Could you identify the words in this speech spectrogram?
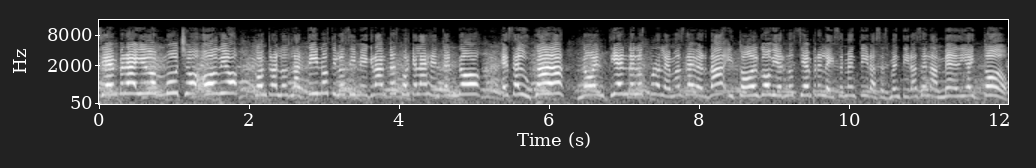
Siempre ha habido mucho odio contra los latinos y los inmigrantes porque la gente no educada, no entiende los problemas de verdad y todo el gobierno siempre le dice mentiras, es mentiras en la media y todo.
